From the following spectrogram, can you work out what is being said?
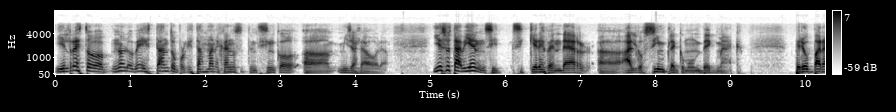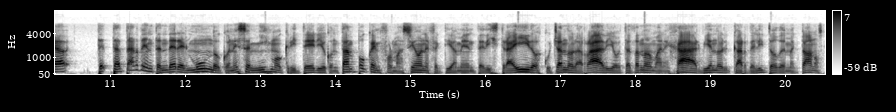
Y el resto no lo ves tanto porque estás manejando 75 ah, millas la hora. Y eso está bien si, quieres vender ah, algo simple como un Big Mac. Pero para tratar de entender el mundo con ese mismo criterio, con tan poca información efectivamente, distraído, escuchando la radio, tratando de manejar, viendo el cartelito de McDonald's,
